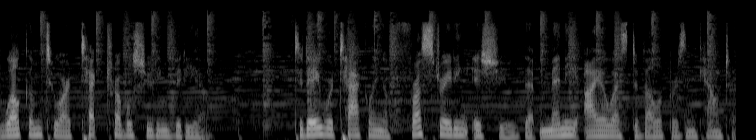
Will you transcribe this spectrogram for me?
Welcome to our tech troubleshooting video. Today we're tackling a frustrating issue that many iOS developers encounter.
